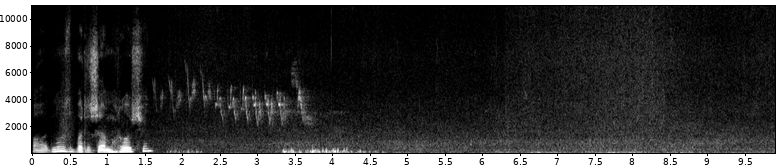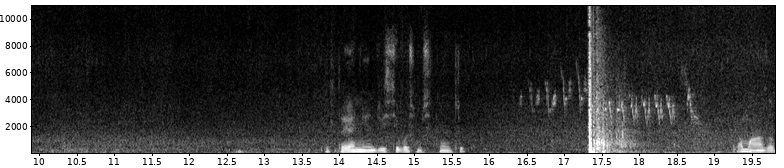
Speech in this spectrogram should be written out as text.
Ладно, збережемо гроші. Расстояние 280 метров. Промазав.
